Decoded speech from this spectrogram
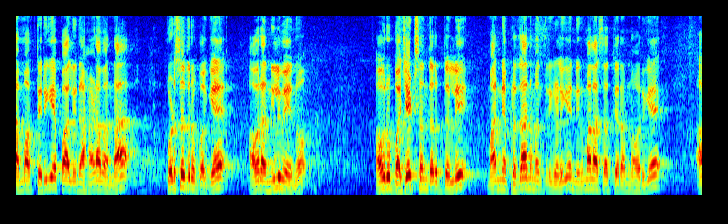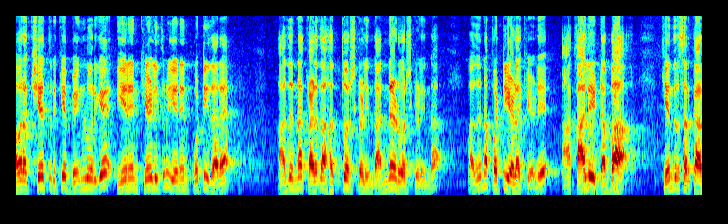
ನಮ್ಮ ತೆರಿಗೆ ಪಾಲಿನ ಹಣವನ್ನು ಕೊಡಿಸೋದ್ರ ಬಗ್ಗೆ ಅವರ ನಿಲುವೇನು? ಅವರು ಬಜೆಟ್ ಸಂದರ್ಭದಲ್ಲಿ ಮಾನ್ಯ ಪ್ರಧಾನಮಂತ್ರಿಗಳಿಗೆ ನಿರ್ಮಲಾ ಸೀತಾರಾಮನ್ ಅವರ ಕ್ಷೇತ್ರಕ್ಕೆ ಬೆಂಗಳೂರಿಗೆ ಏನೇನು ಕೇಳಿದ್ರು, ಏನೇನು ಕೊಟ್ಟಿದ್ದಾರೆ, ಅದನ್ನು ಕಳೆದ ಹತ್ತು ವರ್ಷಗಳಿಂದ, ಹನ್ನೆರಡು ವರ್ಷಗಳಿಂದ ಅದನ್ನು ಪಟ್ಟಿ ಹೇಳಕ್ಕೆ ಹೇಳಿ, ಆ ಖಾಲಿ ಡಬ್ಬ ಕೇಂದ್ರ ಸರ್ಕಾರ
